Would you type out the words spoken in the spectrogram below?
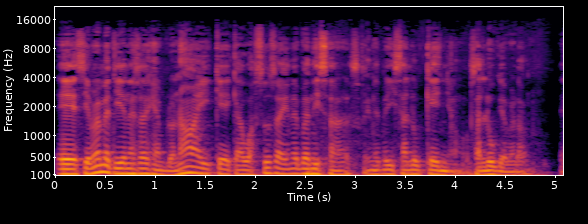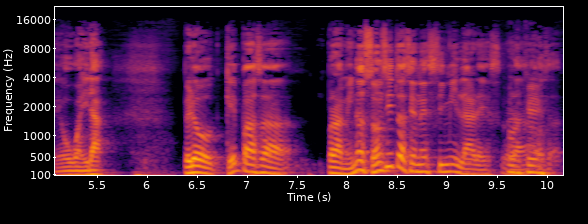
eh, siempre me tienen ese ejemplo. No, y que Caguazú se va a independizar, se independizar luqueño, o sea, Luque, perdón, eh, o Guairá. Pero, ¿qué pasa? Para mí no son situaciones similares. ¿verdad? ¿Por qué? O sea,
